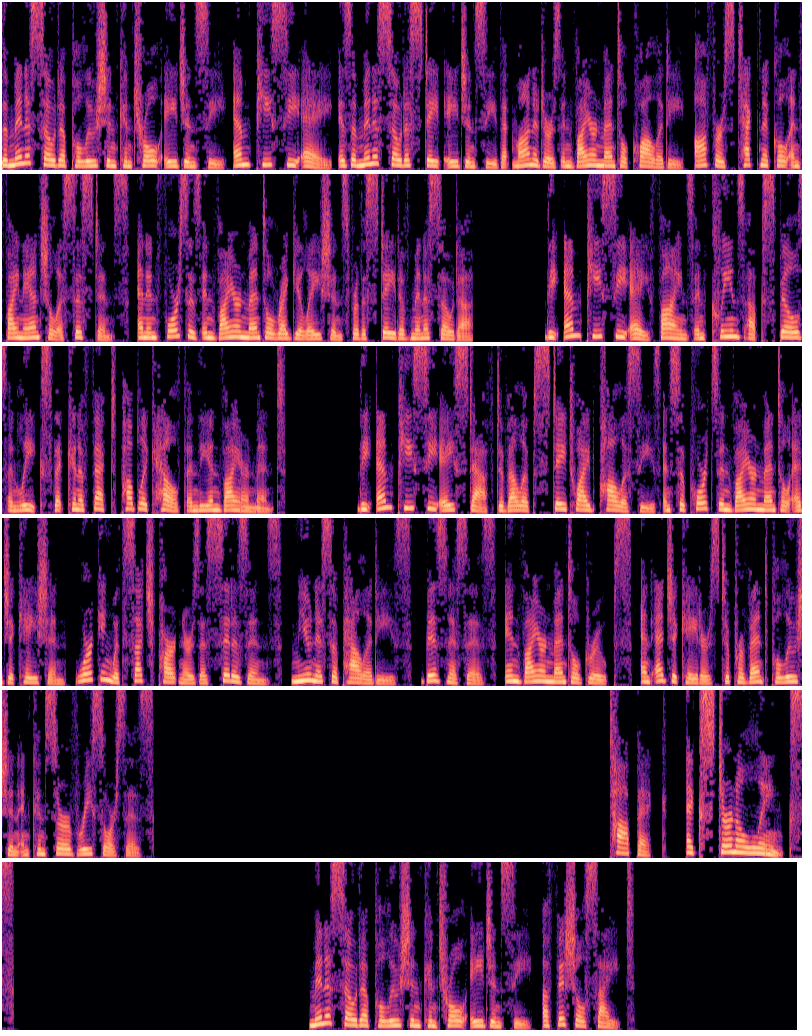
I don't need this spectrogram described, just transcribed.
The Minnesota Pollution Control Agency MPCA is a Minnesota state agency that monitors environmental quality, offers technical and financial assistance, and enforces environmental regulations for the state of Minnesota. The MPCA finds and cleans up spills and leaks that can affect public health and the environment. The MPCA staff develops statewide policies and supports environmental education, working with such partners as citizens, municipalities, businesses, environmental groups, and educators to prevent pollution and conserve resources. External links Minnesota Pollution Control Agency, official site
